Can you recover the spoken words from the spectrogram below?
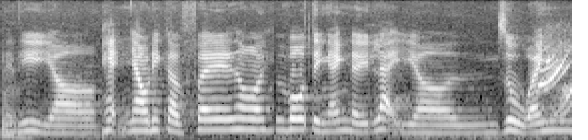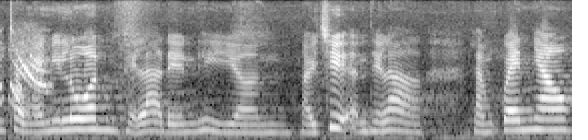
Thế thì ờ, hẹn nhau đi cà phê thôi. Vô tình anh đấy lại ờ, rủ anh chồng em đi luôn. Thế là đến thì ờ, nói chuyện. Thế là làm quen nhau.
